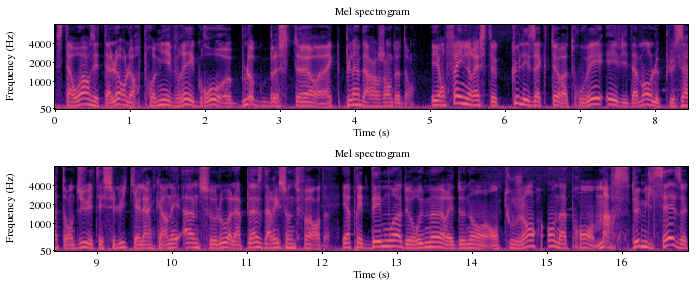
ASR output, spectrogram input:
Star Wars est alors leur premier vrai gros euh, blockbuster avec plein d'argent dedans. Et enfin, il ne reste que les acteurs à trouver, et évidemment, le plus attendu était celui qui allait incarner Han Solo à la place d'Harrison Ford. Et après des mois de rumeurs et de noms en tout genre, on apprend en mars 2016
